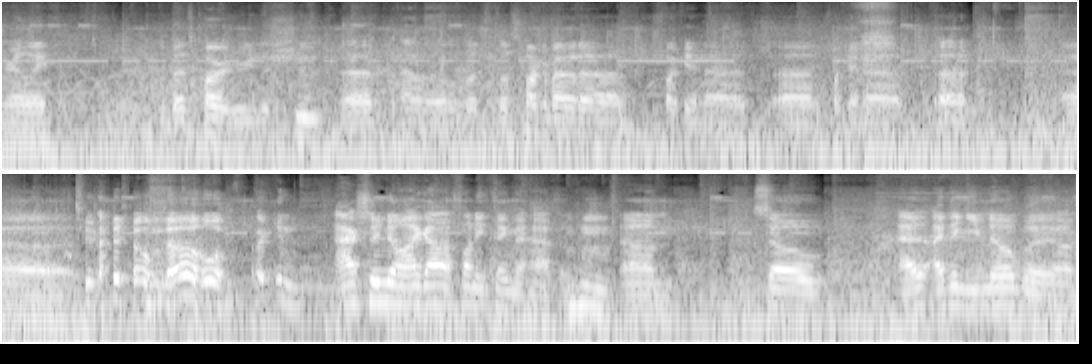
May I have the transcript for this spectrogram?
really. Best part, where you just shoot. Uh, I don't know. Let's let's talk about uh fucking uh uh fucking uh uh. Uh, Dude, I don't know. Fucking. actually, no, I got a funny thing that happened. Mhm. Um, so, I, I think you know, but um,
